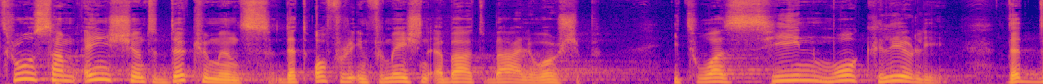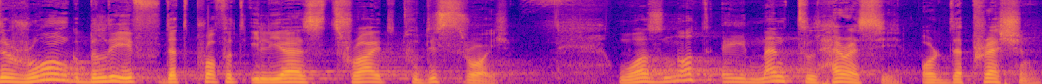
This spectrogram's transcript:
Through some ancient documents that offer information about Baal worship, it was seen more clearly that the wrong belief that Prophet Elias tried to destroy was not a mental heresy or depression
